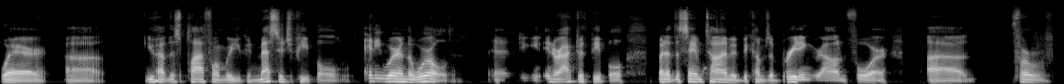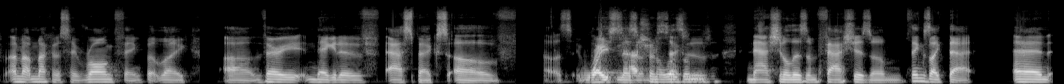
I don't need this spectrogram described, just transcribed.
where uh, you have this platform where you can message people anywhere in the world and you can interact with people, but at the same time, it becomes a breeding ground for uh, for I'm not, not going to say wrong thing, but like uh, very negative aspects of uh, say White racism, nationalism. sexism, nationalism, fascism, things like that. And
